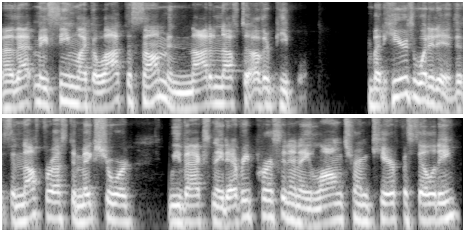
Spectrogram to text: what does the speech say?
Uh, that may seem like a lot to some and not enough to other people. But here's what it is it's enough for us to make sure we vaccinate every person in a long term care facility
